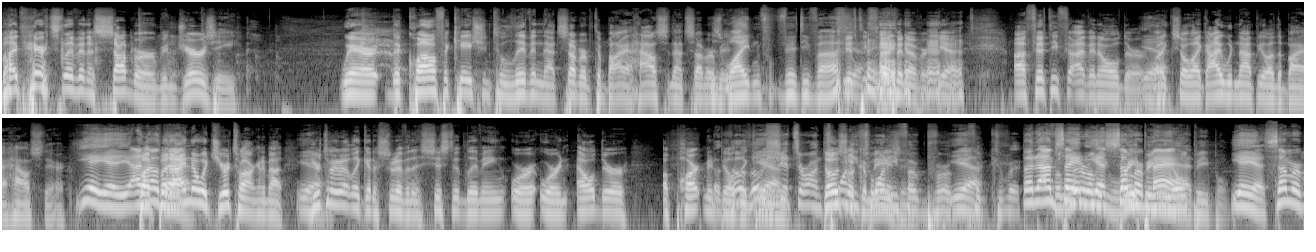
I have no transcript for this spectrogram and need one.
My parents live in a suburb in Jersey, where the qualification to live in that suburb to buy a house in that suburb Is is white and f- 55. 55 and over. Yeah. Uh, 55 and older. Yeah. Like so like I would not be allowed to buy a house there. Yeah, yeah, yeah. I but know but that. I know what you're talking about. Yeah. You're talking about like at a sort of an assisted living or or an elder apartment No, building. those, those Yeah. shits are on Those look 2020 amazing. for, for, Yeah. for- for- But I'm for saying, literally yeah, some are raping old bad. people. Yeah, yeah, some are.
